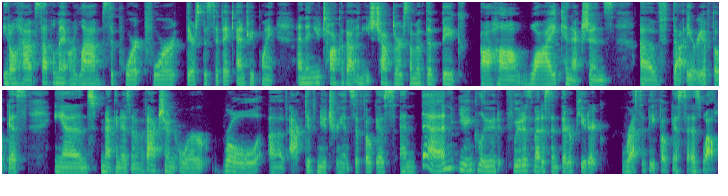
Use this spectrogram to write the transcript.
It'll have supplement or lab support for their specific entry point. And then you talk about in each chapter some of the big aha why connections of that area of focus and mechanism of action or role of active nutrients of focus. And then you include food as medicine therapeutic recipe focus as well.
